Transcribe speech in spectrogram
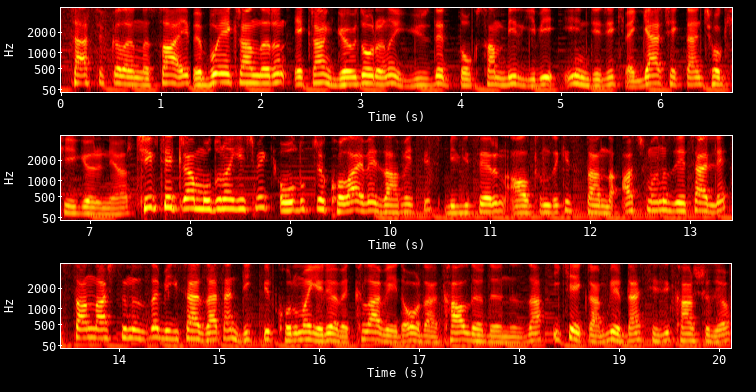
sertifikalarına sahip ve bu ekranların ekran gövde oranı %91 gibi incecik ve gerçekten çok iyi görünüyor. Çift ekran moduna geçmek oldukça kolay ve zahmetsiz. Bilgisayarın altındaki standı açmanız yeterli. Standı açtığınızda bilgisayar zaten dik bir konuma geliyor ve klavyeyi de oradan kaldırdığınızda iki ekran birden sizi karşılıyor.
